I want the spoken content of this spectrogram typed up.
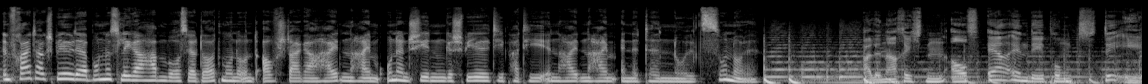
Im Freitagsspiel der Bundesliga haben Borussia Dortmund und Aufsteiger Heidenheim unentschieden gespielt. Die Partie in Heidenheim endete 0 zu 0. Alle Nachrichten auf rnd.de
